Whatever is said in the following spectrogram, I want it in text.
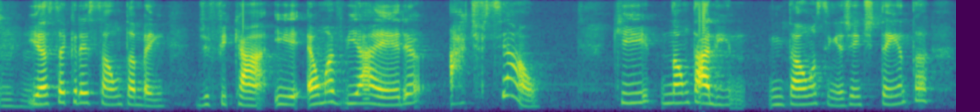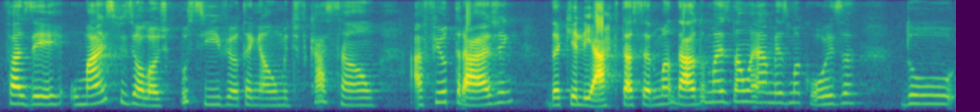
Uhum. E a secreção também de ficar. E é uma via aérea artificial, que não está ali. Então, assim, a gente tenta fazer o mais fisiológico possível, tem a umidificação, a filtragem daquele ar que está sendo mandado, mas não é a mesma coisa do,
